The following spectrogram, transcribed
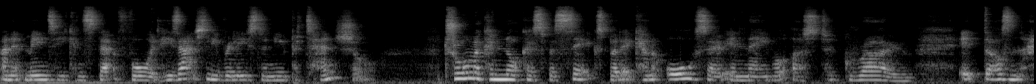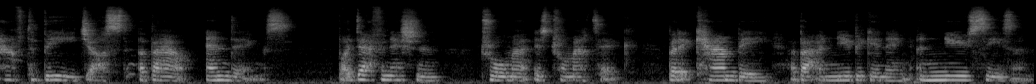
and it means he can step forward. He's actually released a new potential. Trauma can knock us for six, but it can also enable us to grow it doesn't have to be just about endings. By definition, trauma is traumatic, but it can be about a new beginning, a new season,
